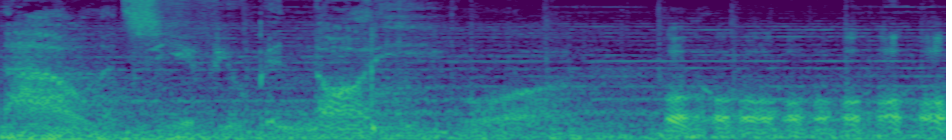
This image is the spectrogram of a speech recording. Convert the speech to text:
Now let's see if you've been naughty or...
